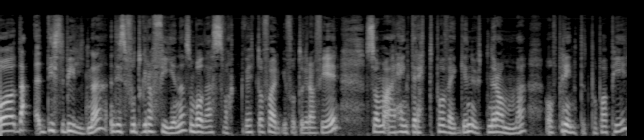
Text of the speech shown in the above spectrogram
Og det, disse bildene, disse fotografiene, som både er svart-hvitt og fargefotografier, som er hengt rett på veggen uten ramme og printet på papir,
